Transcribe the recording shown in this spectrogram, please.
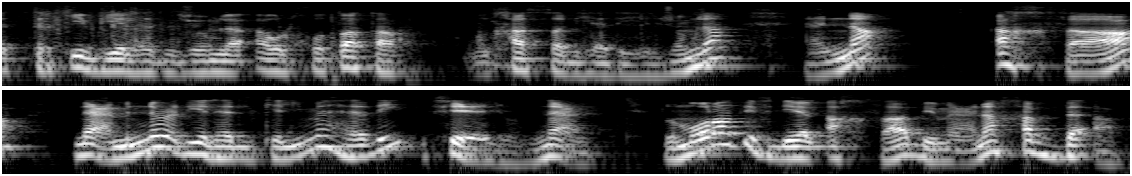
التركيب ديال هذه الجملة أو الخطط الخاصة بهذه الجملة عندنا أخفى. نعم النوع ديال هذه الكلمة هذه فعل. نعم المرادف ديال أخفى بمعنى خبأ.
